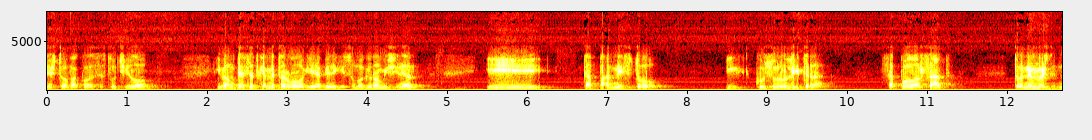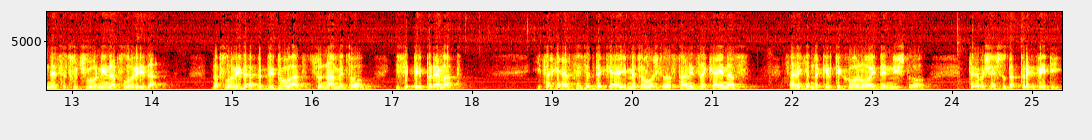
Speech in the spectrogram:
нешто вакво да се случило. Имам десетка метеорологија, бидејќи сум агрономишинер, и да падне 100 и кусуро литра за пола сат, тоа не, мож, не се случува ни на Флорида. На Флорида ја предвидуваат цунамето и се припремат. И така јас мислам дека и метеоролошката станица кај нас, са неќам да критикувам овај ден ништо, требаше нешто да предвиди.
